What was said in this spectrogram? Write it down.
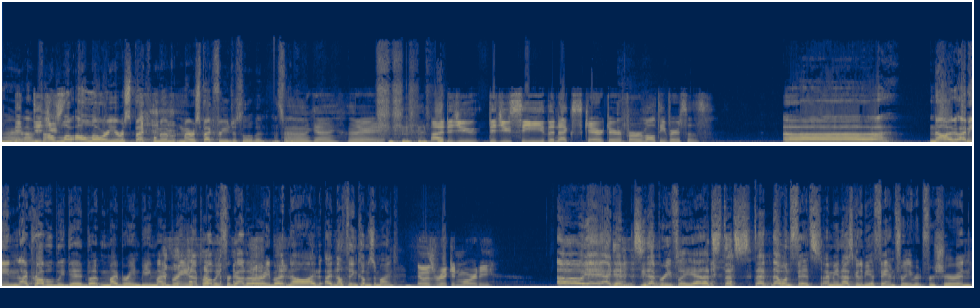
all right. Did- I'll, did you I'll, s- lo- I'll lower your respect, my, my respect for you, just a little bit. That's fine. okay, all right. uh, did you did you see the next character for MultiVersus? Uh, no, I I mean, I probably did, but my brain being my brain, I probably forgot it already. But no, I, I, nothing comes to mind. It was Rick and Morty. Oh yeah, yeah, I did see that briefly. Yeah, that's that's that that one fits. I mean, that's going to be a fan favorite for sure, and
